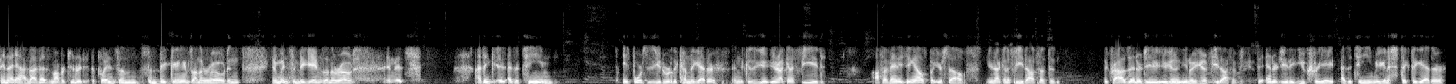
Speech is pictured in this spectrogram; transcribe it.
and I, I've, I've had some opportunities to play in some some big games on the road and and win some big games on the road. And it's, I think as a team, it forces you to really come together, and because you, you're not going to feed off of anything else but yourselves. You're not going to feed off of the the crowd's energy. You're gonna you know you're gonna feed off of the energy that you create as a team. You're gonna stick together.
